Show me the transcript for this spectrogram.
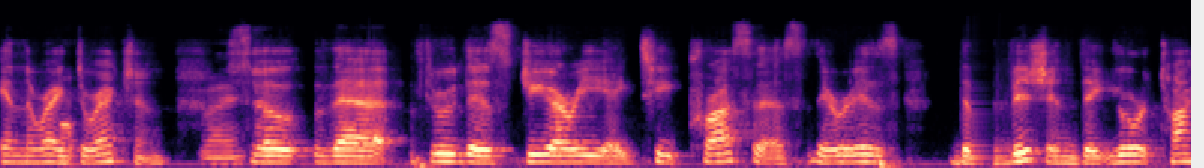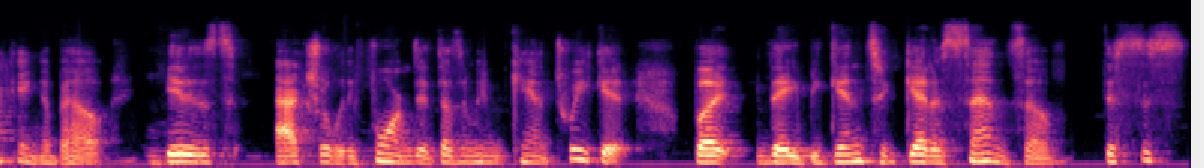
in the right direction. Right. So that through this GREAT process, there is the vision that you're talking about mm-hmm. is actually formed. It doesn't mean we can't tweak it, but they begin to get a sense of this is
